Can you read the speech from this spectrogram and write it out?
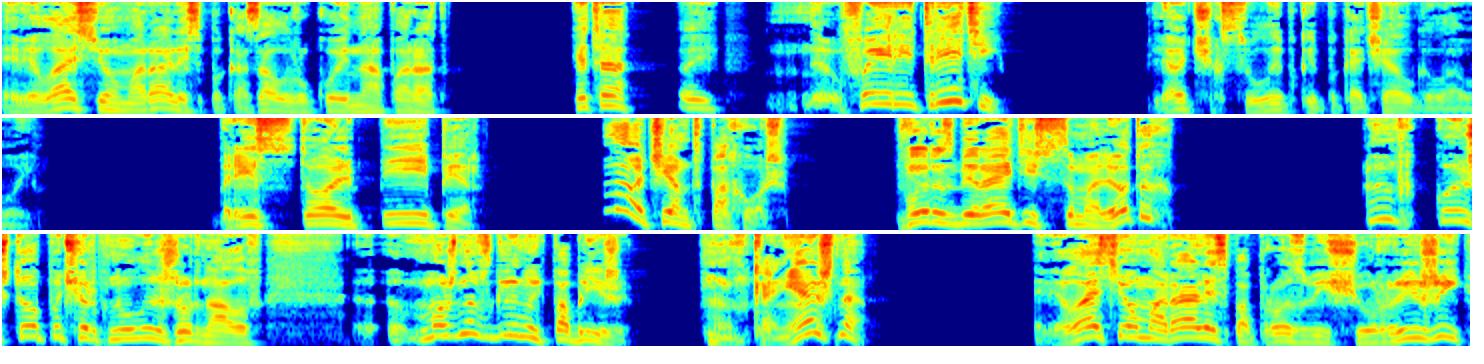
Эвеласио Моралес показал рукой на аппарат. Это э, Фейри Третий? Летчик с улыбкой покачал головой. Бристоль Пипер. Ну, чем-то похож. Вы разбираетесь в самолетах? Кое-что почерпнул из журналов. Можно взглянуть поближе? Конечно. Веласио Моралес по прозвищу Рыжий,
